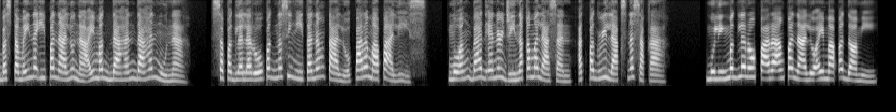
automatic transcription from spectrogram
basta may naipanalo na ay magdahan-dahan muna. Sa paglalaro pag nasingitan ng talo para mapaalis mo ang bad energy na kamalasan, at pag-relax na saka. Muling maglaro para ang panalo ay mapadami.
